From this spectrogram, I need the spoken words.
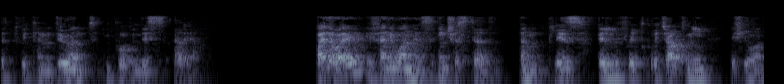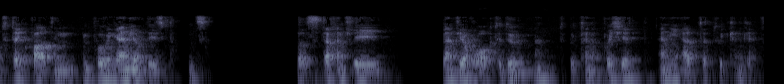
that we can do and improve in this area. By the way, if anyone is interested, then please feel free to reach out to me if you want to take part in improving any of these points. There's definitely plenty of work to do, and we can appreciate any help that we can get.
